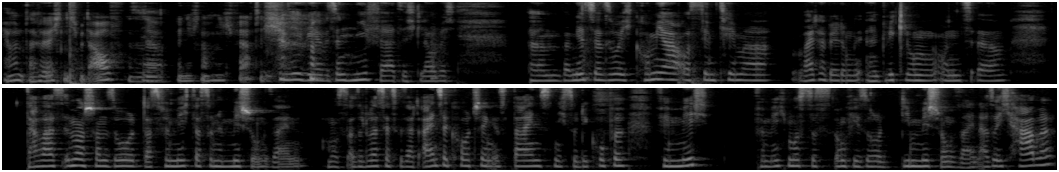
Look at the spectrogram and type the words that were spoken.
Ja, und da höre ich nicht mit auf. Also Ja. da bin ich noch nicht fertig. Nee, wir, wir sind nie fertig, glaube ich. Ähm, bei mir ist ja so, ich komme ja aus dem Thema Weiterbildung, Entwicklung und ähm, da war es immer schon so, dass für mich das so eine Mischung sein muss. Also du hast jetzt gesagt, Einzelcoaching ist deins, nicht so die Gruppe. Für mich, für mich muss das irgendwie so die Mischung sein. Also ich habe,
